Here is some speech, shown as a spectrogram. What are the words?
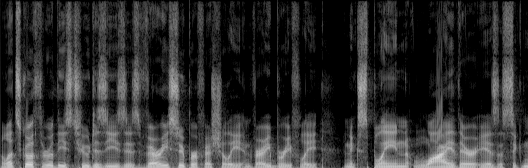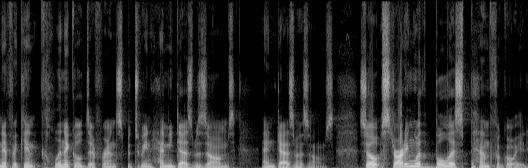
Now let's go through these two diseases very superficially and very briefly and explain why there is a significant clinical difference between hemidesmosomes and desmosomes. So starting with bullous pemphigoid,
